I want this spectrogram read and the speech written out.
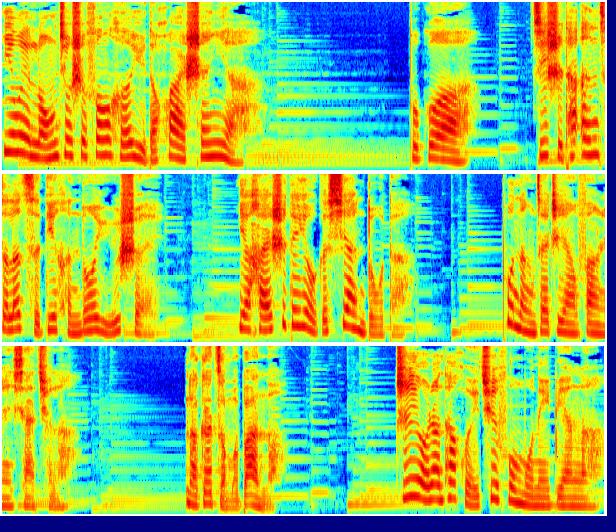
因为龙就是风和雨的化身呀。不过，即使他恩泽了此地很多雨水，也还是得有个限度的，不能再这样放任下去了。那该怎么办呢？只有让他回去父母那边了。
